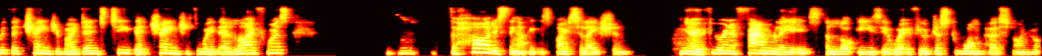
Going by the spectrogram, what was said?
with the change of identity, their change of the way their life was. The hardest thing I think is isolation. You know, if you're in a family, it's a lot easier. Where if you're just one person on your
